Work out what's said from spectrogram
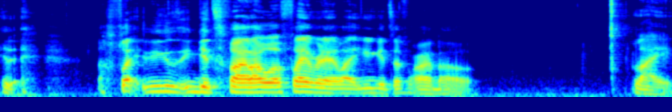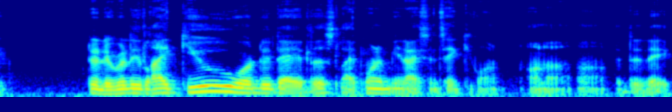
you get to find out what flavor they like. You get to find out like do they really like you or do they just like want to be nice and take you on on a uh, do they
